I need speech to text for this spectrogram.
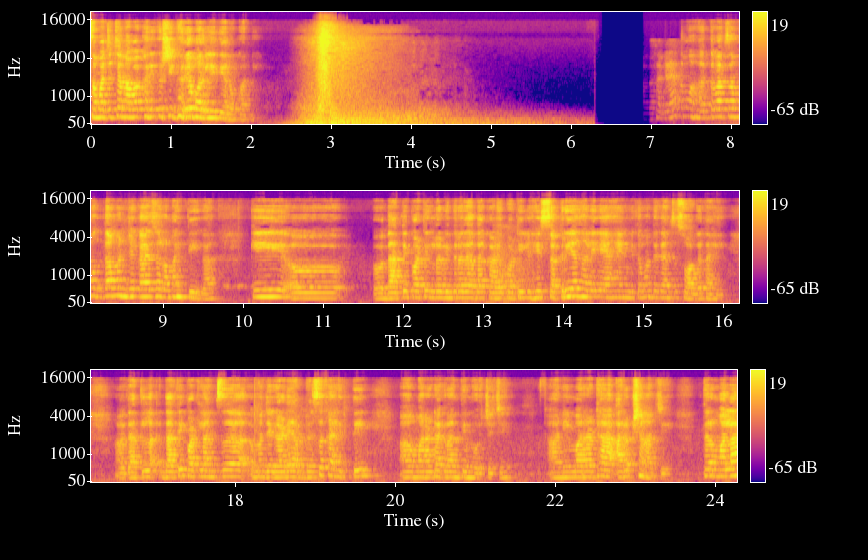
समाजाच्या नावाखाली कशी घरे भरली त्या लोकांनी. महत्त्वाचा मुद्दा म्हणजे काय झाला माहितीये का? की दाते पाटील रवींद्र दादा काळे पाटील हे सक्रिय झालेले आहे मी तर म्हणते त्यांचं स्वागत आहे. दातला दाते पाटलांचं म्हणजे गाडे अभ्यासक आहेत ते मराठा क्रांती मोर्चाचे आणि मराठा आरक्षणाचे. तर मला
